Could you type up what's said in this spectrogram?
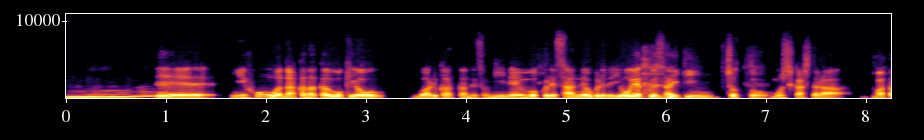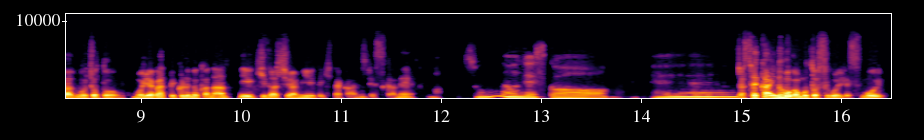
うん、で、日本はなかなか動きが悪かったんですよ。2年遅れ、3年遅れで、ようやく最近、ちょっと、もしかしたら、またもうちょっと盛り上がってくるのかなっていう兆しは見えてきた感じですかね。そうなんですか。へ世界の方がもっとすごいです。もう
